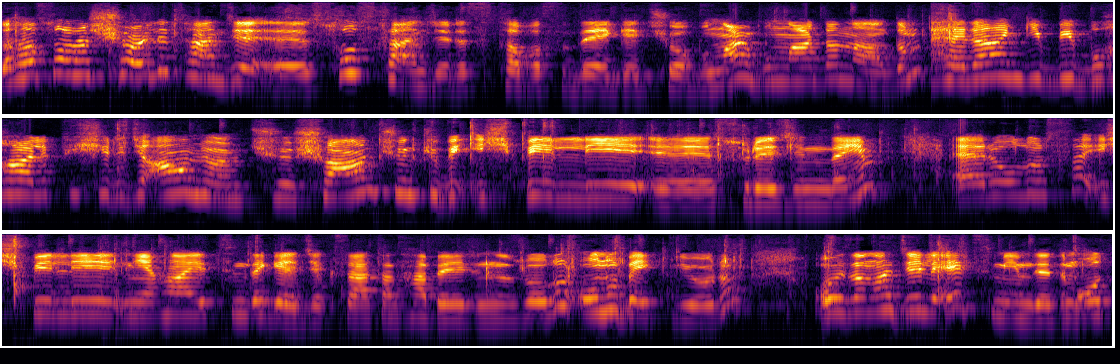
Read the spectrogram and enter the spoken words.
Daha sonra şöyle tencere, e, sos tenceresi tavası diye geçiyor bunlar. Bunlardan aldım. Herhangi bir buharlı pişirici almıyorum şu, şu an. Çünkü bir işbirliği e, sürecindeyim. Eğer olursa işbirliği nihayetinde gelecek zaten haberiniz olur. Onu bekliyorum. O yüzden acele etmeyeyim dedim. O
